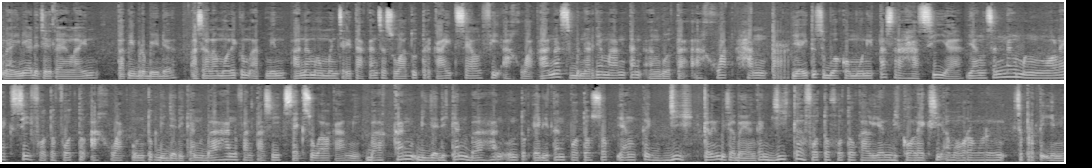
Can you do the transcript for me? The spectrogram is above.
Nah ini ada cerita yang lain tapi berbeda. Assalamualaikum admin, Ana mau menceritakan sesuatu terkait selfie akhwat. Ana sebenarnya mantan anggota akhwat hunter, yaitu sebuah komunitas rahasia yang senang mengoleksi foto-foto akhwat untuk dijadikan bahan fantasi seksual kami. Bahkan dijadikan bahan untuk editan Photoshop yang keji. Kalian bisa bayangkan jika foto-foto kalian dikoleksi sama orang-orang seperti ini,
